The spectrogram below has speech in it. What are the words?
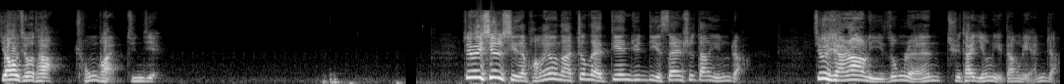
要求他重返军界。这位姓喜的朋友呢，正在滇军第三师当营长，就想让李宗仁去他营里当连长。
